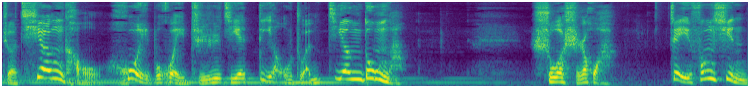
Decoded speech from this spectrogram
这枪口会不会直接调转江东啊？说实话，这封信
